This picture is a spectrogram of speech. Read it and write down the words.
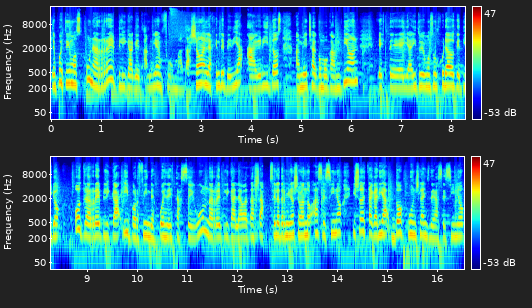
después tuvimos una réplica que también fue un batallón, la gente pedía a gritos a Mecha como campeón, este, y ahí tuvimos un jurado que tiró otra réplica y por fin después de esta segunda réplica la batalla se la terminó llevando Asesino y yo destacaría dos punchlines de Asesino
